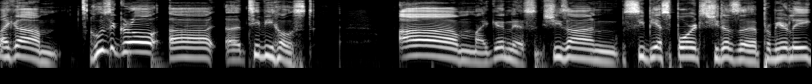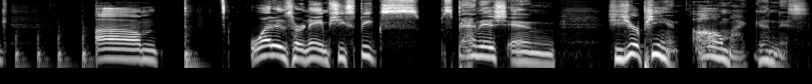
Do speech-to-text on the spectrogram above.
Like, um, who's the girl, uh, uh TV host? Oh my goodness, she's on CBS Sports. She does the Premier League. Um, what is her name? She speaks Spanish and she's European. Oh my goodness.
